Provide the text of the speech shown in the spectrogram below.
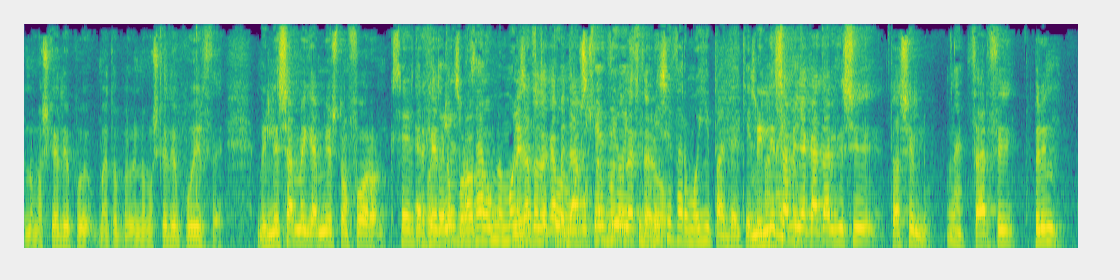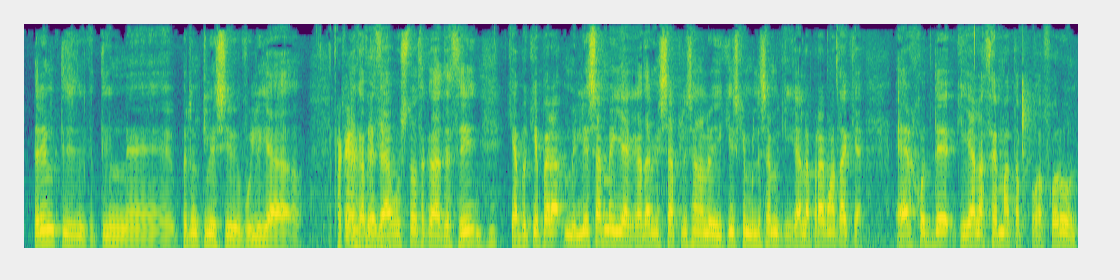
νομοσχέδιο που, με το νομοσχέδιο που ήρθε. Μιλήσαμε για μείωση των φόρων. Ξέρετε, Έρχεται αποτέλεσμα θα έχουμε μόλις μετά το αυτό το 15 Αύγουστο έχουμε νομοσχέδιο το έχει δεύτερο. μπει σε εφαρμογή πάντα, κύριε Μιλήσαμε Σπανάκη. για κατάργηση του ασύλου. Ναι. Θα έρθει πριν, πριν, τη- την, ε, πριν κλείσει η Βουλή για Θα το 15 κατατεθεί. Αύγουστο, θα κατατεθεί. Και από εκεί πέρα μιλήσαμε για κατάργηση απλής αναλογικής και μιλήσαμε και για άλλα πραγματάκια. Έρχονται και για άλλα θέματα που αφορούν.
